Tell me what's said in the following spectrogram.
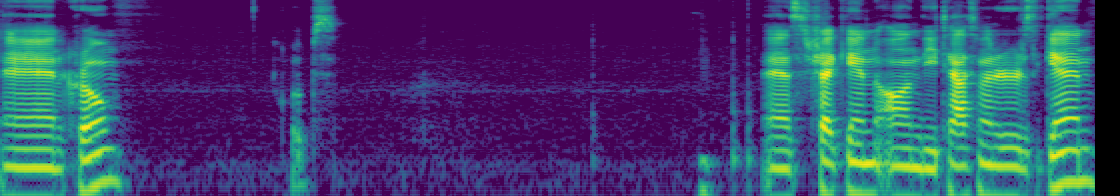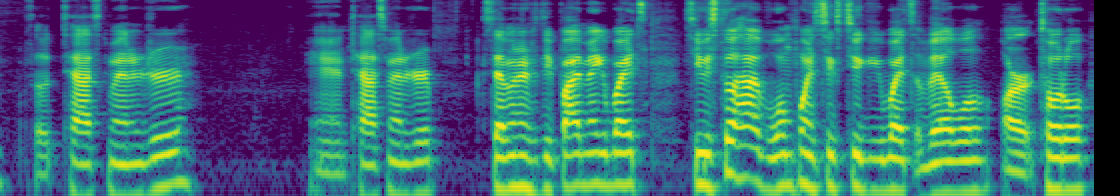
and Chrome. Whoops. And let's check in on the task managers again. So task manager and task manager, 755 megabytes. See, we still have 1.62 gigabytes available or total.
